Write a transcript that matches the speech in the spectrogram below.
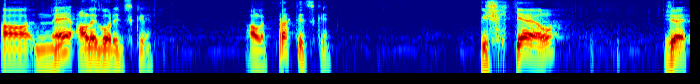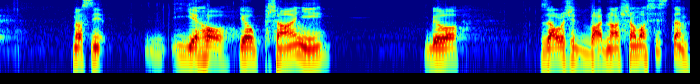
A ne alegoricky, ale prakticky. Když chtěl, že vlastně jeho, jeho přání bylo založit Varnášrama systém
